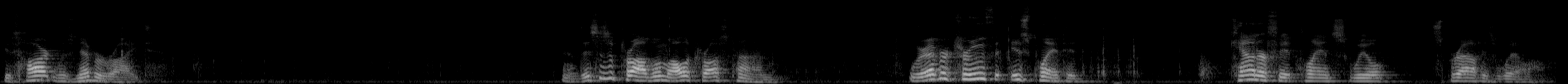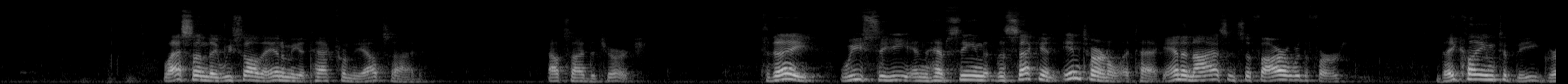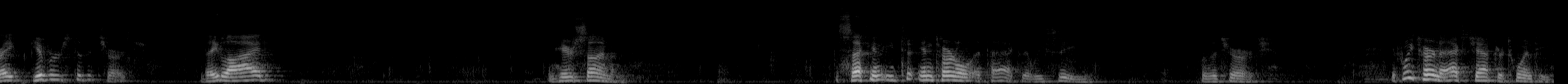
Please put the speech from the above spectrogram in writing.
his heart was never right. And this is a problem all across time. Wherever truth is planted, counterfeit plants will sprout as well. Last Sunday, we saw the enemy attacked from the outside, outside the church. Today, we see and have seen the second internal attack. Ananias and Sapphira were the first. They claimed to be great givers to the church. They lied, and here's Simon. The second internal attack that we see for the church. If we turn to Acts chapter 20,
